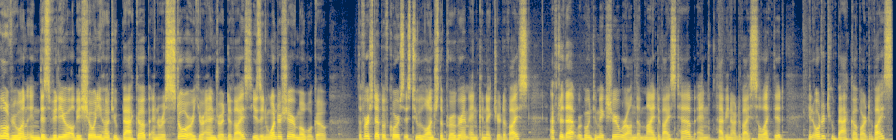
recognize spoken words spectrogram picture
Hello everyone, in this video I'll be showing you how to back up and restore your Android device using Wondershare MobileGo. The first step of course is to launch the program and connect your device. After that we're going to make sure we're on the My Device tab and having our device selected. In order to back up our device,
